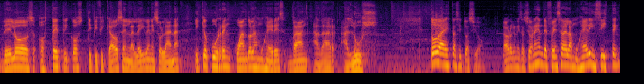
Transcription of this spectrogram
de los obstétricos tipificados en la ley venezolana y que ocurren cuando las mujeres van a dar a luz. Toda esta situación, las organizaciones en defensa de la mujer insisten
